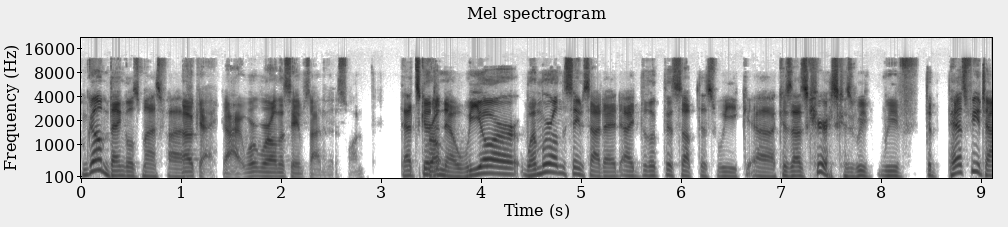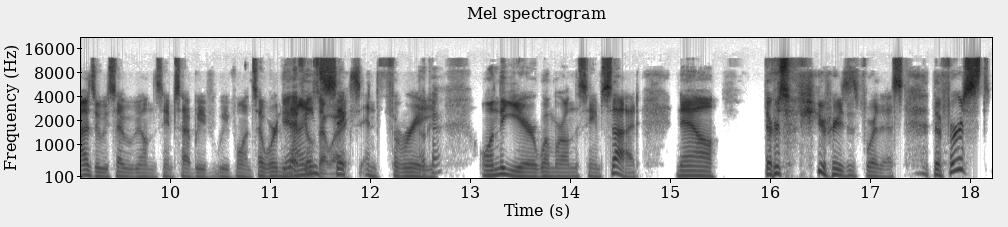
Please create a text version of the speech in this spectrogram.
I'm going Bengals minus five. Okay. All right. We're, we're on the same side of this one. That's good Bro- to know. We are when we're on the same side. I, I looked this up this week because uh, I was curious because we've we've the past few times that we said we'd be on the same side, we've we've won. So we're yeah, nine, six, and three okay. on the year when we're on the same side. Now there's a few reasons for this. The first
